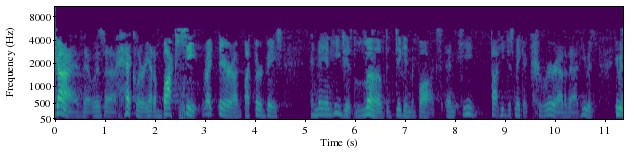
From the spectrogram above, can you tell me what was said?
guy that was a heckler. He had a box seat right there on by third base, and man, he just loved to dig into Boggs, and he thought he'd just make a career out of that. He was he was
